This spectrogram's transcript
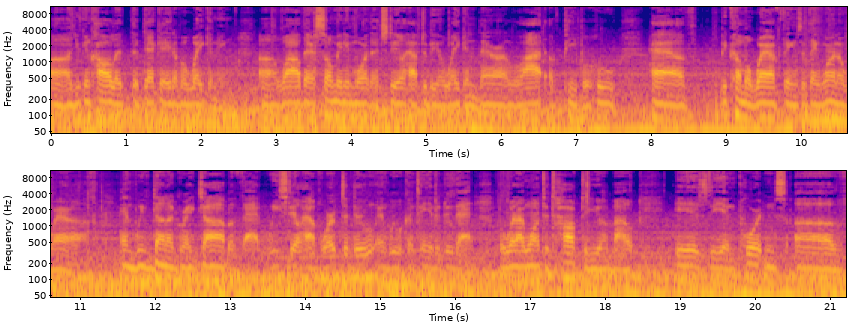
Uh, you can call it the decade of awakening. Uh, while there's so many more that still have to be awakened, there are a lot of people who have become aware of things that they weren't aware of. And we've done a great job of that. We still have work to do, and we will continue to do that. But what I want to talk to you about is the importance of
